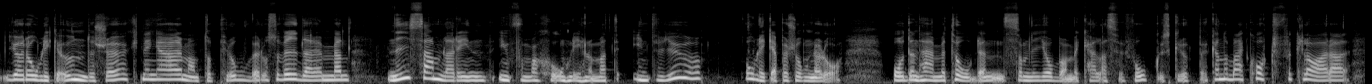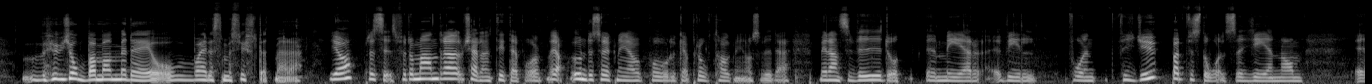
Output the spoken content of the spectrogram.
gör olika undersökningar, man tar prover och så vidare. Men ni samlar in information genom att intervjua olika personer. Då. Och den här metoden som ni jobbar med kallas för fokusgrupper. Kan du bara kort förklara hur jobbar man med det och vad är det som är syftet med det? Ja, precis. För de andra källorna tittar på ja, undersökningar på olika provtagningar och så vidare. Medan vi då eh, mer vill få en fördjupad förståelse genom eh,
